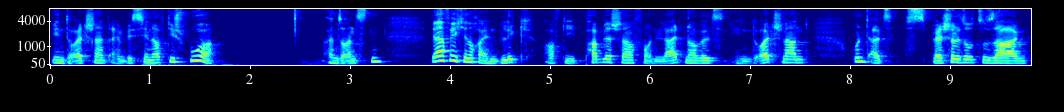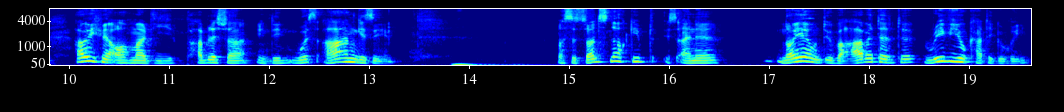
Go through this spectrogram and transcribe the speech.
in Deutschland ein bisschen auf die Spur. Ansonsten werfe ich noch einen Blick auf die Publisher von Light Novels in Deutschland und als Special sozusagen habe ich mir auch mal die Publisher in den USA angesehen. Was es sonst noch gibt, ist eine neue und überarbeitete Review-Kategorie.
